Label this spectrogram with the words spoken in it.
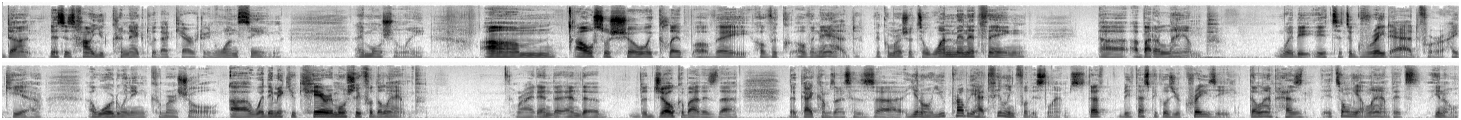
done. This is how you connect with that character in one scene emotionally. Um, I also show a clip of, a, of, a, of an ad, a commercial. It's a one minute thing uh, about a lamp. Where it's, it's a great ad for IKEA award-winning commercial uh, where they make you care emotionally for the lamp, right? And the and the the joke about it is that the guy comes on and says, uh, you know, you probably had feeling for these lamps. That that's because you're crazy. The lamp has it's only a lamp. It's you know,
